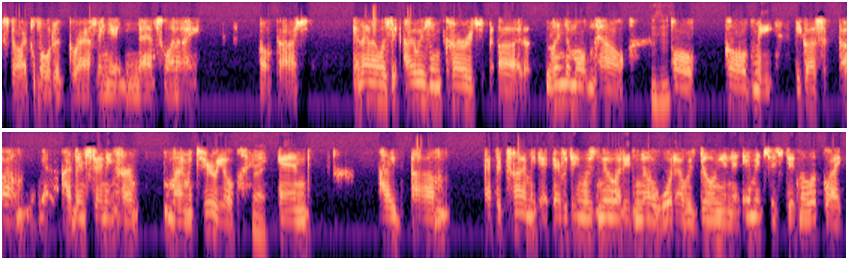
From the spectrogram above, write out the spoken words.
start photographing it. And that's when I, oh gosh, and then I was I was encouraged. Uh, Linda Moulton Howe Mhm. called called me because um, I've been sending her my material, Right. and I um, at the time everything was new. I didn't know what I was doing, and the images didn't look like.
